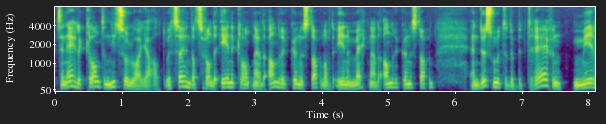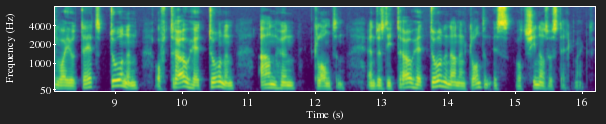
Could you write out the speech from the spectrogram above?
zijn eigenlijk klanten niet zo loyaal. Dat wil zeggen dat ze van de ene klant naar de andere kunnen stappen of de ene merk naar de andere kunnen stappen. En dus moeten de bedrijven meer loyaliteit tonen of trouwheid tonen aan hun klanten. En dus die trouwheid tonen aan hun klanten is wat China zo sterk maakt.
